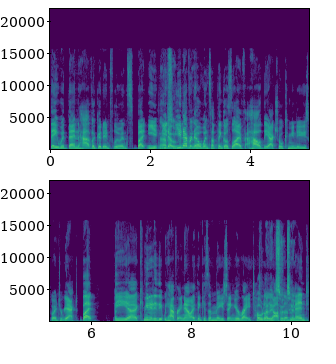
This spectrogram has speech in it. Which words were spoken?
they would then have a good influence, but you you know you never yeah. know when something goes live how the actual community is going to react. But the uh, community that we have right now, I think, is amazing. You're right, totally awesome, so and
